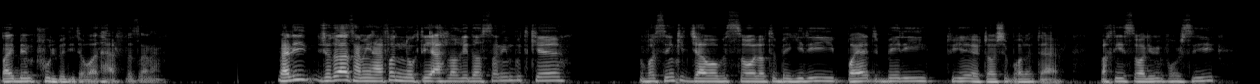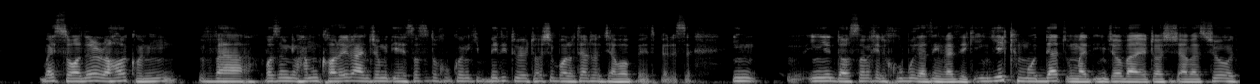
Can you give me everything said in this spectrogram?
باید بهم پول بدید و باید حرف بزنم. ولی جدا از همین حرفا نکته اخلاقی داستان این بود که واسه اینکه جواب سوالاتو بگیری باید بری توی ارتعاش بالاتر. وقتی یه سوالی می‌پرسی باید سوال رو رها کنی و بازم میگم همون کارهایی رو انجام میدی. احساستو خوب کنی که بری توی ارتعاش بالاتر تا جواب بهت برسه. این این یه داستان خیلی خوب بود از این قضیه که این یک مدت اومد اینجا و ارتعاشش عوض شد.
